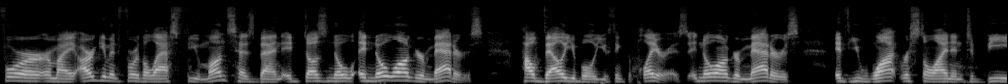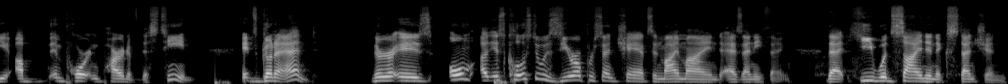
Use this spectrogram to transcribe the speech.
for or my argument for the last few months has been it does no it no longer matters how valuable you think the player is. It no longer matters if you want Ristolainen to be a important part of this team. It's going to end. There is as close to a 0% chance in my mind as anything that he would sign an extension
